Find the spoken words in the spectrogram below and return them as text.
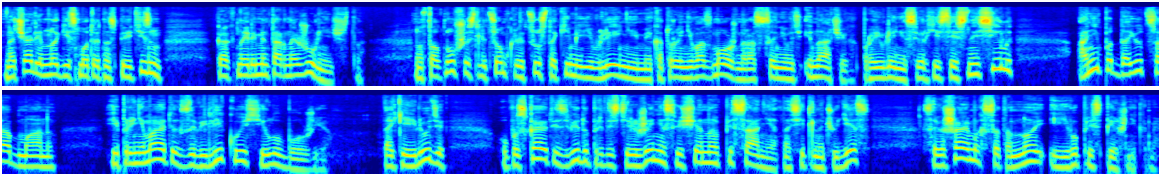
Вначале многие смотрят на спиритизм как на элементарное жульничество, Но столкнувшись лицом к лицу с такими явлениями, которые невозможно расценивать иначе, как проявление сверхъестественной силы, они поддаются обману и принимают их за великую силу Божью. Такие люди упускают из виду предостережение Священного Писания относительно чудес, совершаемых сатаной и его приспешниками.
